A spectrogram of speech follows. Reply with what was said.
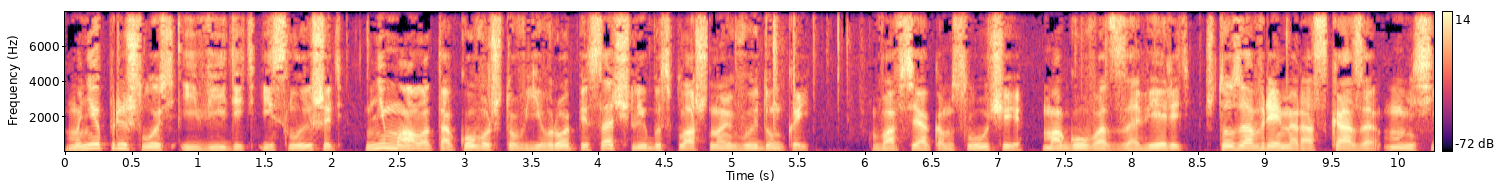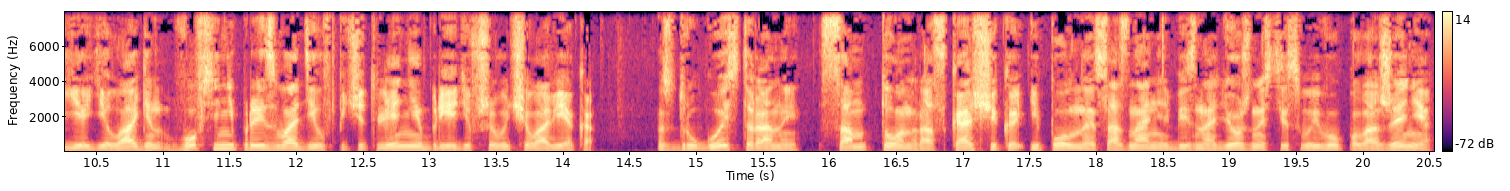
мне пришлось и видеть, и слышать немало такого, что в Европе сочли бы сплошной выдумкой. Во всяком случае, могу вас заверить, что за время рассказа месье Елагин вовсе не производил впечатления бредившего человека – с другой стороны, сам тон рассказчика и полное сознание безнадежности своего положения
